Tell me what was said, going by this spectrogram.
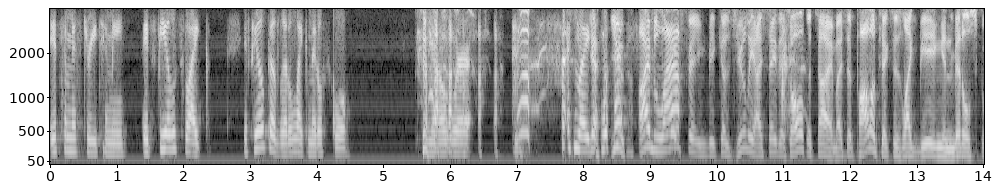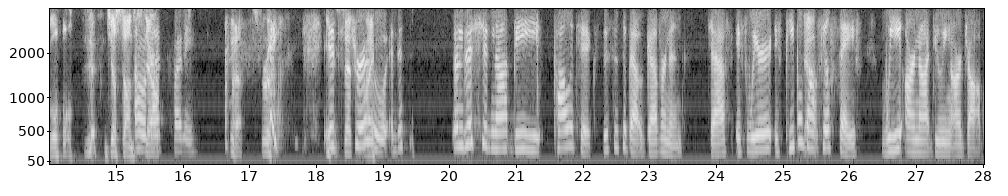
it's a mystery to me. It feels like, it feels a little like middle school. You know, where I'm like, yeah, you, I'm laughing because Julie, I say this all the time. I said politics is like being in middle school, just on oh, steroids. that's funny. it's true. It's said it right. true. And this, and this should not be politics. This is about governance, Jeff. If we're, if people Yeah. don't feel safe, we are not doing our job.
